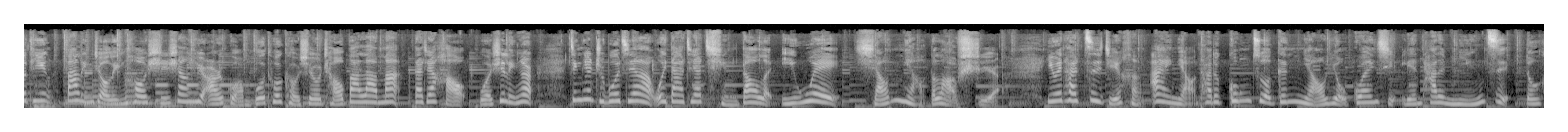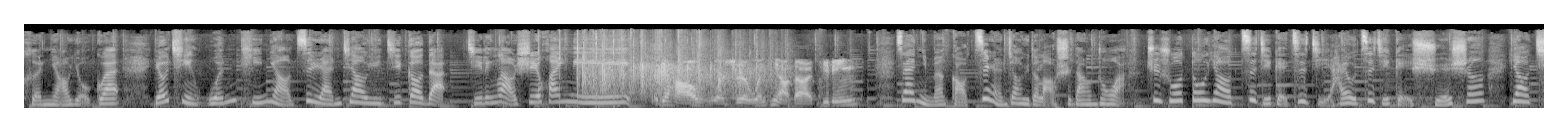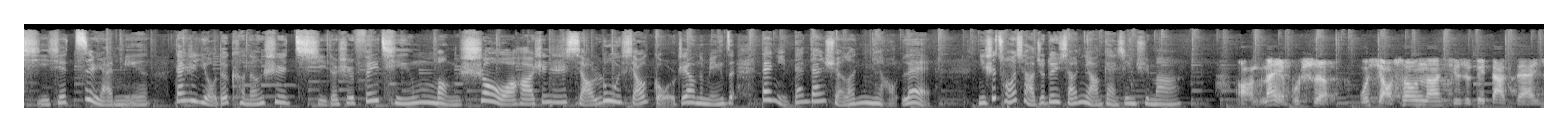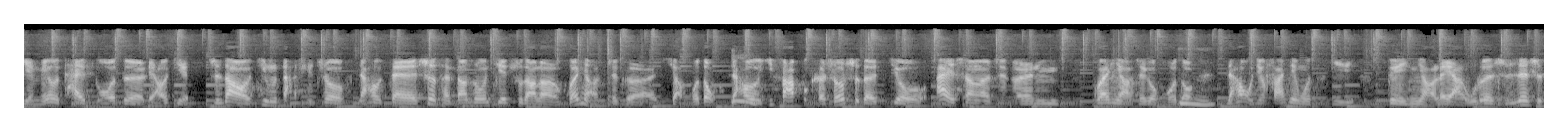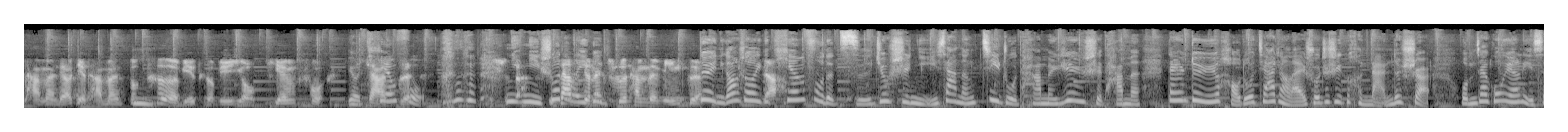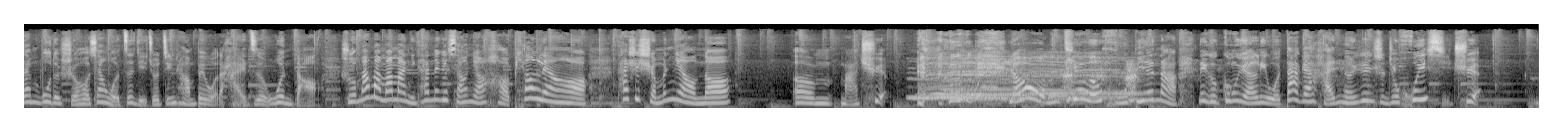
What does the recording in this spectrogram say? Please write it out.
收听八零九零后时尚育儿广播脱口秀《潮爸辣妈》。大家好，我是灵儿。今天直播间啊，为大家请到了一位小鸟的老师，因为他自己很爱鸟，他的工作跟鸟有关系，连他的名字都和鸟有关。有请文体鸟自然教育机构的吉林老师，欢迎你。大家好，我是文体鸟的吉林。在你们搞自然教育的老师当中啊，据说都要自己给自己，还有自己给学生要起一些自然名，但是有的可能是起的是飞禽猛兽啊，哈，甚至是小鹿、小狗这样的名字，但你单单选了鸟类，你是从小就对小鸟感兴趣吗？哦，那也不是。我小时候呢，其实对大自然也没有太多的了解，直到进入大学之后，然后在社团当中接触到了观鸟这个小活动，然后一发不可收拾的就爱上了这个观鸟这个活动，然后我就发现我自己对鸟类啊，无论是认识它们、了解它们，都特别特别有天赋，有天赋。你你说到了一个记住它们的名字，对你刚刚说了一个天赋的词，就是你一下能记住它们、认识它们，但是对于好多家长来说，这是一个很难的事儿。我们在公园里散步的时候，像我自己就经常被我的孩子问到，说妈妈妈妈，你看那个小鸟好漂亮哦，它是什么鸟呢？嗯，麻雀。然后我们天鹅湖边呐，那个公园里，我大概还能认识就灰喜鹊，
